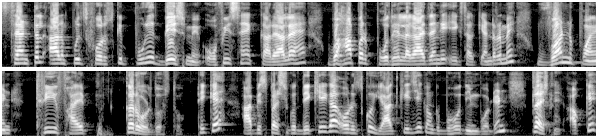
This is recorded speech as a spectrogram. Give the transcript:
सेंट्रल आर्म पुलिस फोर्स के पूरे देश में ऑफ़िस हैं, कार्यालय हैं, वहाँ पर पौधे लगाए जाएँगे एक साल के अंडर में 1.35 करोड़ दोस्तों। ठीक है, आप इस प्रश्न को देखिएगा और इसको याद कीजिए क्योंकि बहुत इंपॉर्टेंट प्रश्न है। ओके,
